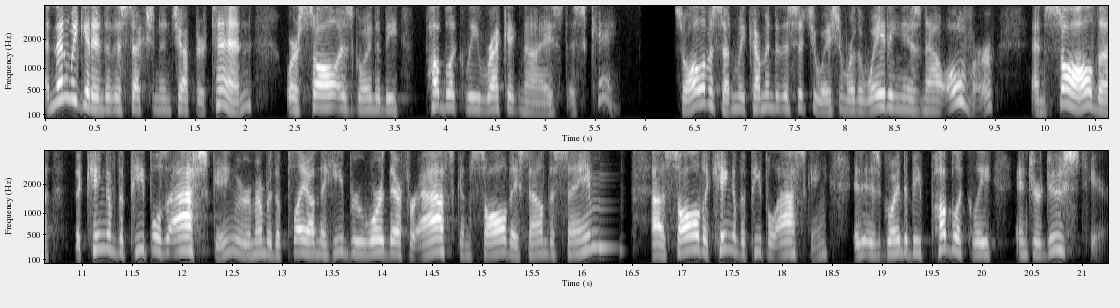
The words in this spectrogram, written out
And then we get into this section in chapter 10 where Saul is going to be publicly recognized as king. So all of a sudden, we come into the situation where the waiting is now over, and Saul, the, the king of the people's asking, we remember the play on the Hebrew word there for ask and Saul, they sound the same. Uh, Saul, the king of the people asking, is, is going to be publicly introduced here.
